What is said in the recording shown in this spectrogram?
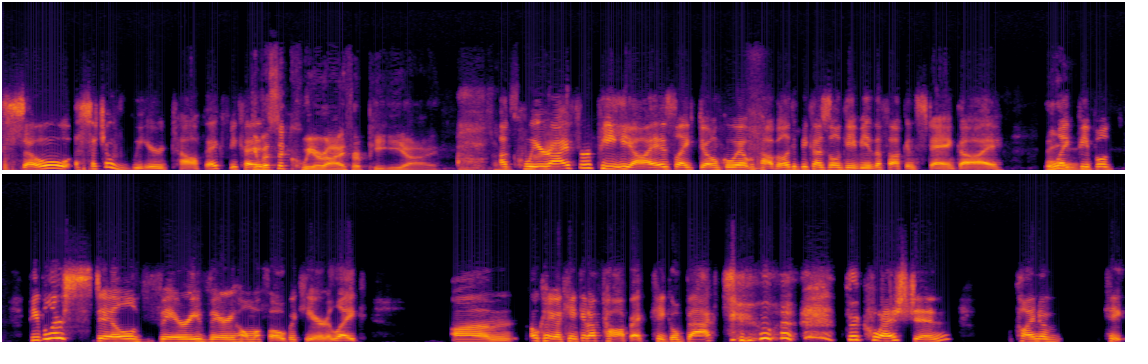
so such a weird topic because give us a queer eye for PEI. Oh, a queer great. eye for PEI is like don't go out in public because they'll give you the fucking stank eye. Ooh. Like people, people are still very, very homophobic here. Like, um, okay, I can't get off topic. Okay, go back to the question. Kind of, okay,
